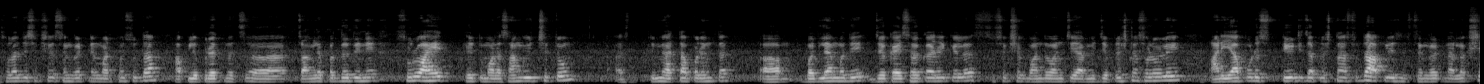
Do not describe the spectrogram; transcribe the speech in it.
स्वराज्य शिक्षक संघटनेमार्फत सुद्धा आपले प्रयत्न च- चांगल्या पद्धतीने सुरू आहेत हे तुम्हाला सांगू इच्छितो. तुम्ही आतापर्यंत बदल्यामध्ये जे काही सहकार्य केलं शिक्षक बांधवांचे आम्ही जे प्रश्न सोडवले आणि यापुढे टी टीचा प्रश्नसुद्धा आपली संघटना लक्ष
